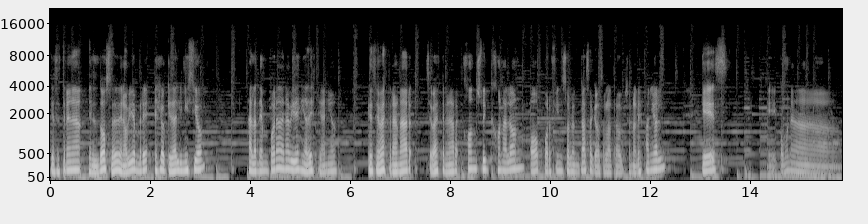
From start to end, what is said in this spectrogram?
que se estrena el 12 de noviembre es lo que da el inicio a la temporada navideña de este año, que se va a estrenar, se va a estrenar Home Sweet Home Alone o Por fin solo en casa, que va a ser la traducción al español, que es eh, como una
